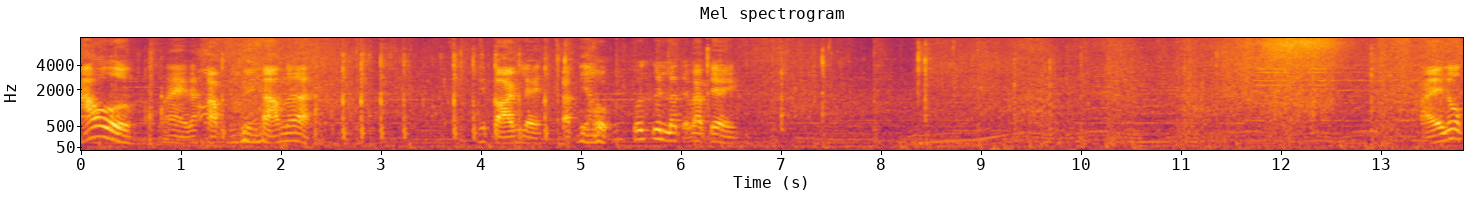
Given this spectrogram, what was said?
เอ้า ไม่แล้วขับลุยน้ำเลยเรียบร้อยไปเลยแป๊บเดียวเพิ่งขึ้นรถได้แป๊บเดียวไปลูก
